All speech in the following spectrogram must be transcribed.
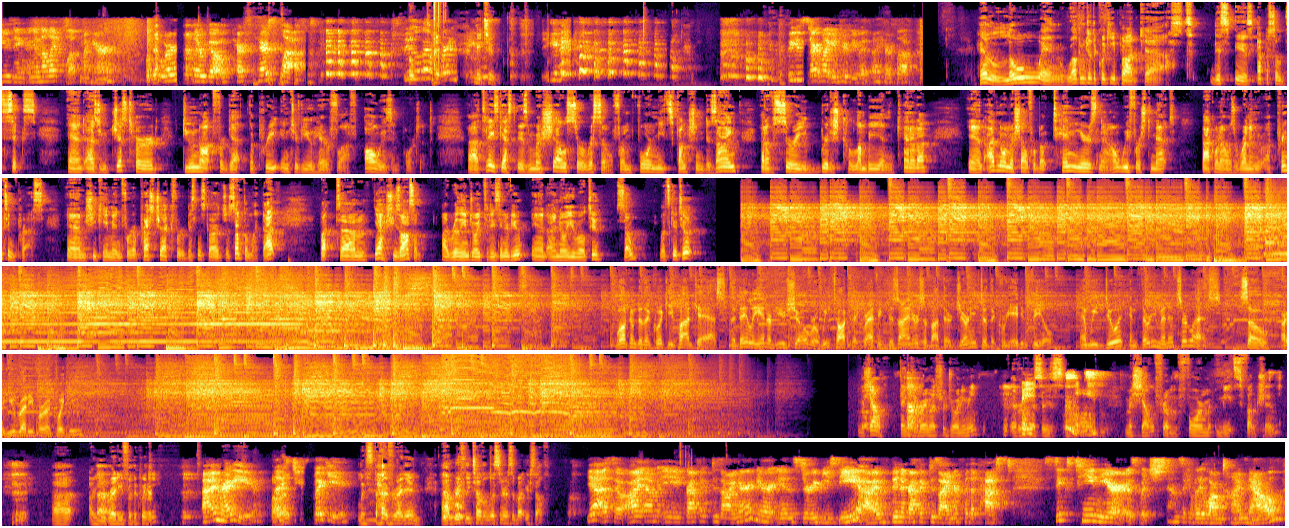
using. I'm gonna like fluff my hair before. Yep. There we go. Hair, hair's fluffed. These oh, are the important things. Me too. we can start my interview with a hair fluff. Hello and welcome to the Quickie Podcast. This is episode six, and as you just heard, do not forget the pre-interview hair fluff. Always important. Uh, today's guest is Michelle Sourisseau from Form Meets Function Design out of Surrey, British Columbia, in Canada. And I've known Michelle for about 10 years now. We first met back when I was running a printing press, and she came in for a press check for business cards or something like that. But um, yeah, she's awesome. I really enjoyed today's interview, and I know you will too. So let's get to it. Welcome to the Quickie Podcast, the daily interview show where we talk to graphic designers about their journey to the creative field. And we do it in 30 minutes or less. So, are you ready for a Quickie? Michelle, thank you very much for joining me. Everyone, this is Michelle from Form Meets Function. Uh, are you ready for the quickie? I'm ready. All Let's right. do quickie. Let's dive right in. Uh, briefly tell the listeners about yourself. Yeah, so I am a graphic designer here in Surrey, BC. I've been a graphic designer for the past 16 years, which sounds like a really long time now.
